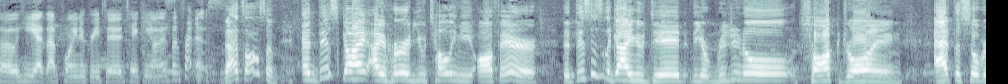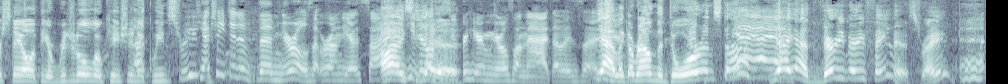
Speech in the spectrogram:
So he, at that point, agreed to take me on as an apprentice. That's awesome. And this guy, I heard you telling me off air that this is the guy who did the original chalk drawing at the Silver Snail at the original location at Queen Street. He actually did a, the murals that were on the outside. Ah, I he see, did yeah, all yeah. the superhero murals on that. That was uh, Yeah, him. like around the door and stuff. Yeah, yeah, yeah. yeah, Very, very famous, right?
